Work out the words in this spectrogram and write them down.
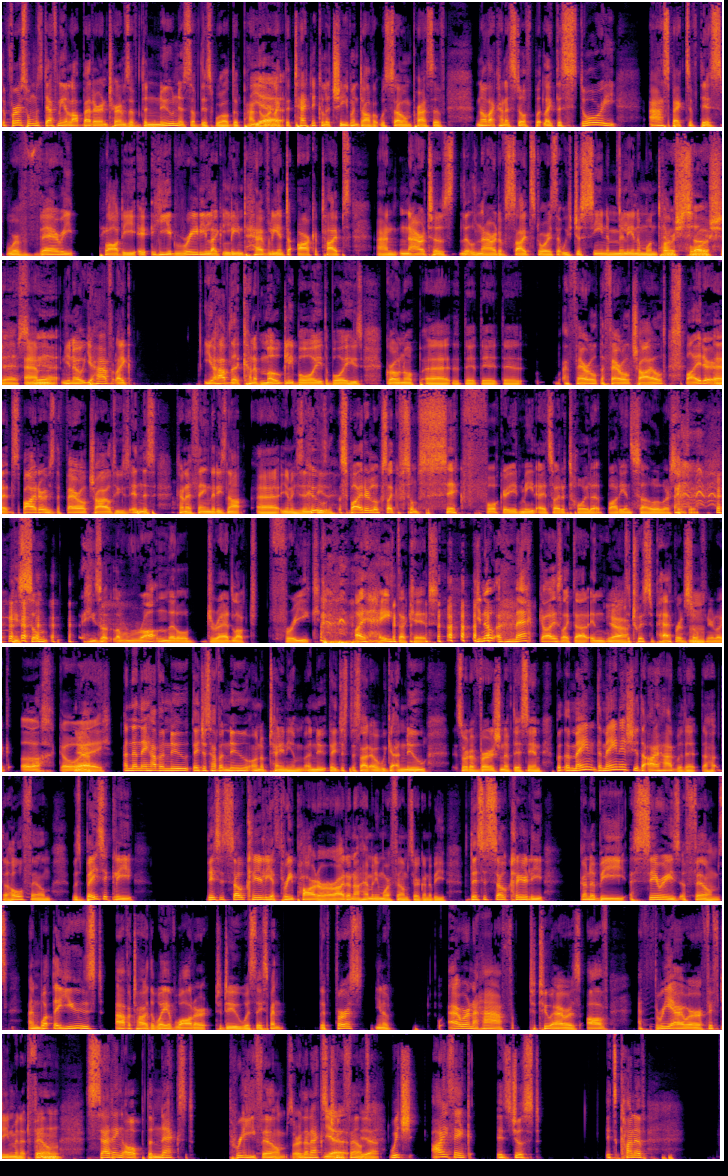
the first one was definitely a lot better in terms of the newness of this world, the Pandora, Yeah. like the technical achievement of it was so impressive and all that kind of stuff. But like the story aspects of this were very ploddy. It, he had really like leaned heavily into archetypes and narratives, little narrative side stories that we've just seen a million and one times. so shit. Um, yeah. You know, you have like you have the kind of Mowgli boy, the boy who's grown up, uh, the the the a feral, the feral child, Spider. uh, Spider, who's the feral child who's in this kind of thing that he's not, uh, you know, he's in. Who He's, Spider looks like some sick fucker you'd meet outside a toilet, body and soul or something. he's some he's a, a rotten little dreadlocked freak. I hate that kid. You know, I've met guys like that in Yeah. the Twisted Pepper and stuff, Mm. and you're like, ugh, go Yeah. away. and then they have a new. They just have a new unobtainium. A new. They just decide, oh, we get a new sort of version of this in. But the main, the main issue that I had with it, the the whole film was basically. This is so clearly a three parter, or I don't know how many more films there are going to be. But this is so clearly going to be a series of films. And what they used Avatar: The Way of Water to do was they spent the first, you know, hour and a half to two hours of a three-hour, fifteen-minute film, Mhm. setting up the next three films or the next Yeah, two films, yeah. which I think is just it's kind of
